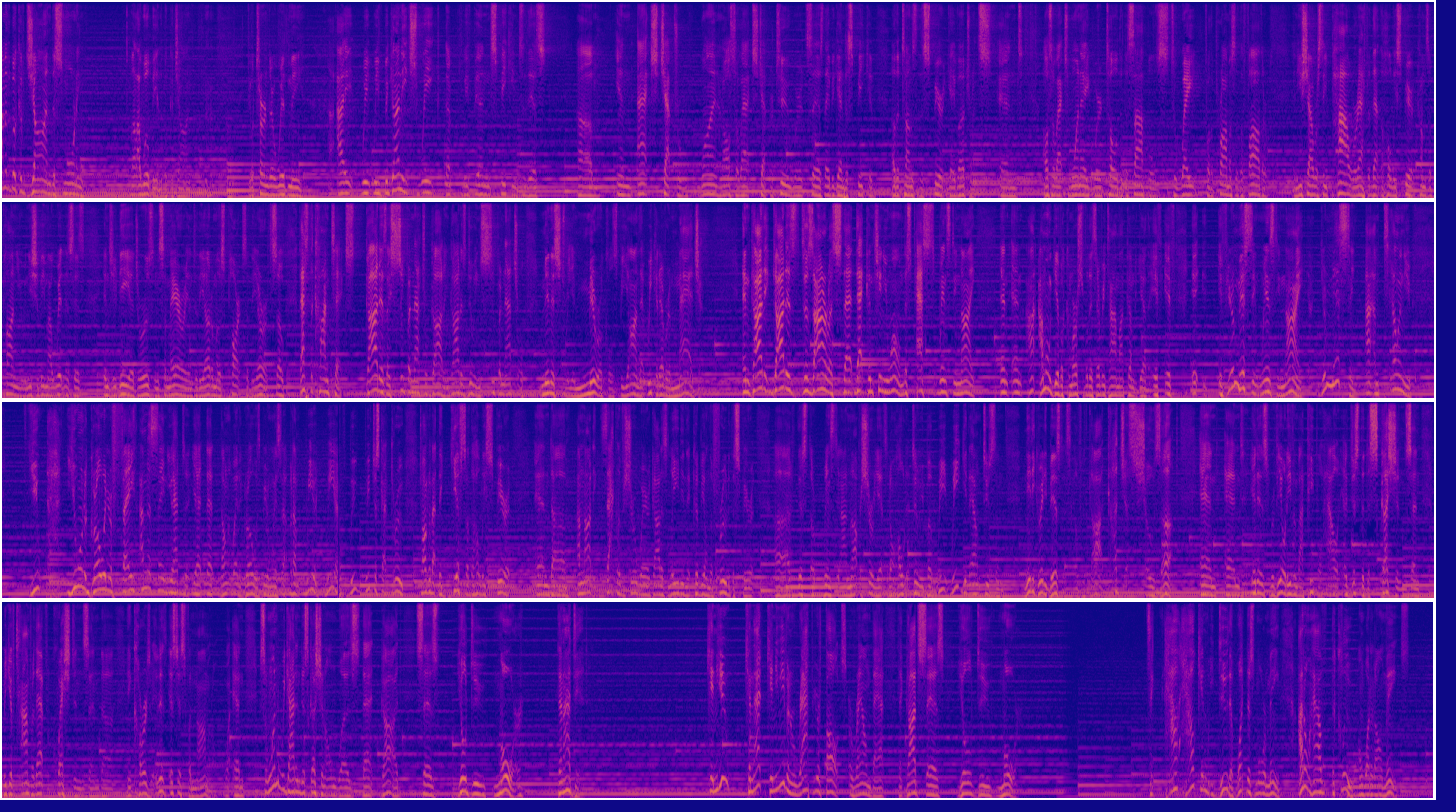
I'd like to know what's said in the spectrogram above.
I'm in the book of John this morning. Well, I will be in the book of John. if you'll turn there with me. I we, we've begun each week that we've been speaking to this um, in Acts chapter 1 and also Acts chapter 2, where it says they began to speak in other tongues that the Spirit gave utterance. And also Acts 1 8, where it told the disciples to wait for the promise of the Father and you shall receive power. After that, the Holy Spirit comes upon you, and you shall be my witnesses in Judea, Jerusalem, Samaria, and to the uttermost parts of the earth. So that's the context. God is a supernatural God, and God is doing supernatural ministry and miracles beyond that we could ever imagine. And God, God is desirous that that continue on. This past Wednesday night, and and I, am gonna give a commercial for this every time I come together. If if if you're missing Wednesday night, you're missing. I, am telling you, you you want to grow in your faith. I'm not saying you have to. Yeah, that the only way to grow is being Wednesday. But I'm, we are we are we we've just got through talking about the gifts of the Holy Spirit. And uh, I'm not exactly sure where God is leading. It could be on the fruit of the Spirit. Uh, this the Wednesday. I'm not for sure yet, so don't hold it to me. But we we get down to some nitty gritty business of with God. God just shows up and and it is revealed even by people how uh, just the discussions and we give time for that for questions and uh, encouragement. It is, it's just phenomenal. And so one we got in discussion on was that god says you'll do more than i did. Can you can that can you even wrap your thoughts around that that god says you'll do more it's like, how, how can we do that? What does more mean? I don't have the clue on what it all means.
